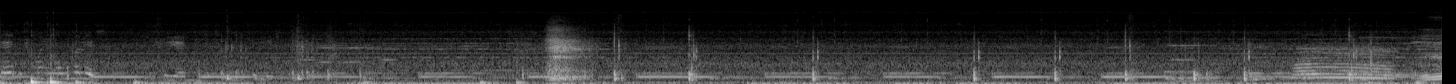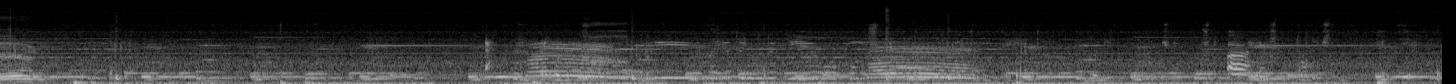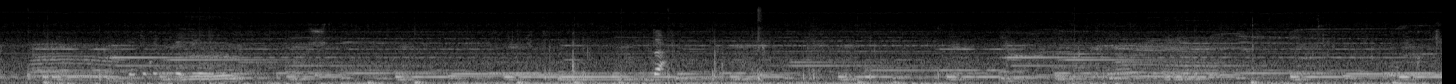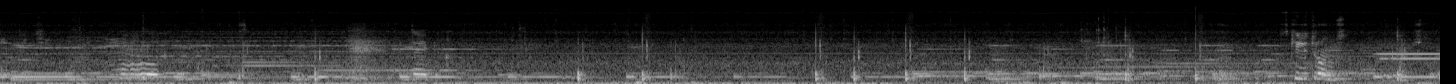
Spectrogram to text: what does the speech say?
Я не могу залезть? Все, я не Да. Это эпик. Скелетронус. Так,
